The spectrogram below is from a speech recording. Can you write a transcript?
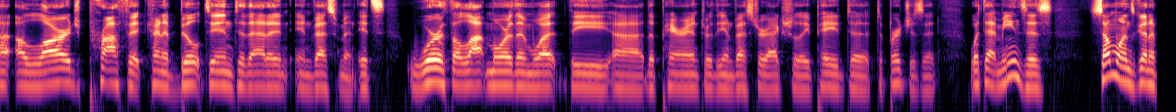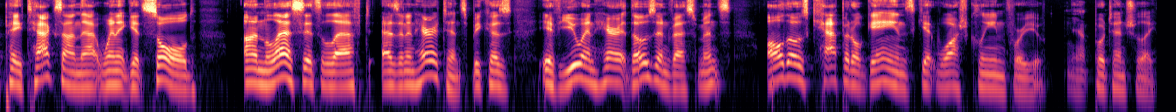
a, a large profit kind of built into that in- investment. It's worth a lot more than what the uh, the parent or the investor actually paid to, to purchase it. What that means is someone's going to pay tax on that when it gets sold unless it's left as an inheritance. Because if you inherit those investments, all those capital gains get washed clean for you, potentially.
